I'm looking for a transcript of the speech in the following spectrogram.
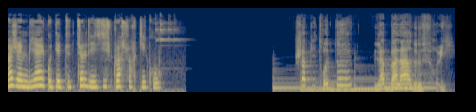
Moi, j'aime bien écouter toute seule des histoires sur Kiku. Chapitre 2 La balade de fruits.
